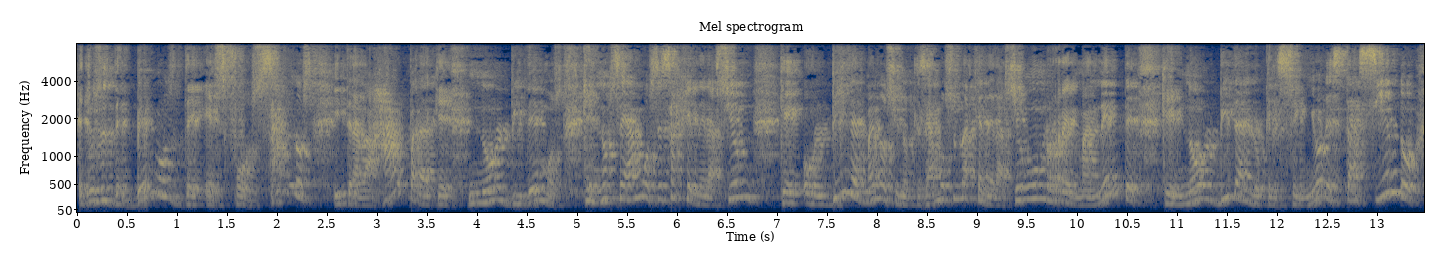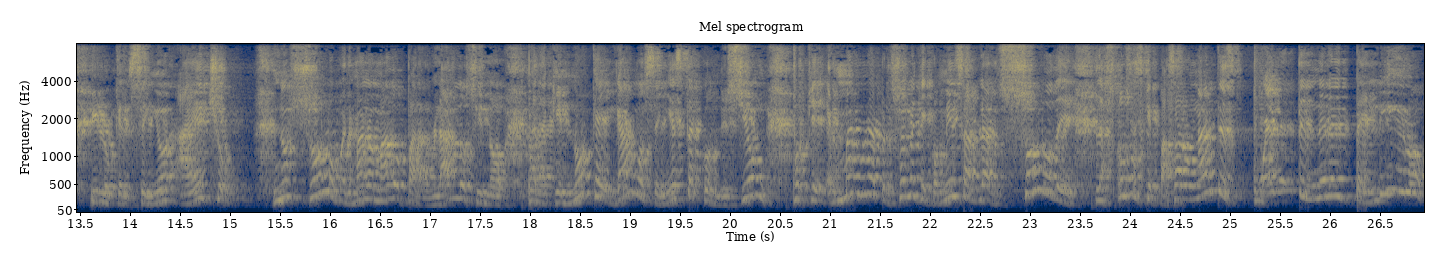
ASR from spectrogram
Entonces debemos de esforzarnos y trabajar para que no olvidemos, que no seamos esa generación que olvida, hermanos, sino que seamos una generación, un remanente que no olvida lo que el Señor está haciendo y lo que el Señor ha hecho. No solo, hermano amado, para hablarlo, sino para que no caigamos en esta condición. Porque, hermano, una persona que comienza a hablar solo de las cosas que pasaron antes puede tener el peligro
